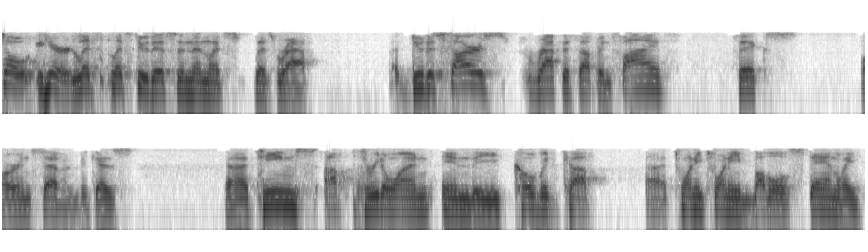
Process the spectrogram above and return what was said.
so here, let's let's do this and then let's let's wrap. Do the Stars wrap this up in five, six, or in seven? Because Uh, teams up three to one in the COVID Cup uh, 2020 Bubble Stanley.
